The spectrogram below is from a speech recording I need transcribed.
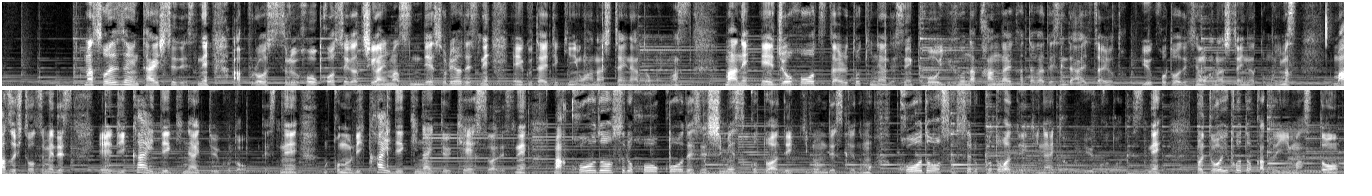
まあ、それぞれに対してですね、アプローチする方向性が違いますんで、それをですね、え、具体的にお話したいなと思います。まあね、え、情報を伝えるときにはですね、こういう風な考え方がですね、大事だよということをですね、お話したいなと思います。まず一つ目です。え、理解できないということですね。この理解できないというケースはですね、まあ、行動する方向をですね、示すことはできるんですけども、行動させることはできないということですね。これどういうことかと言いますと、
